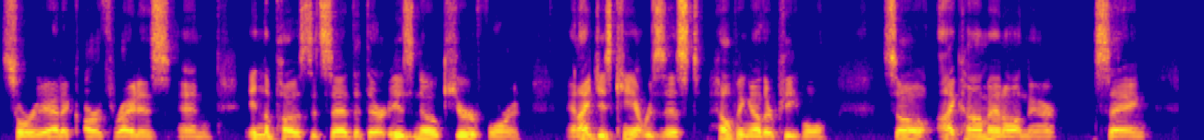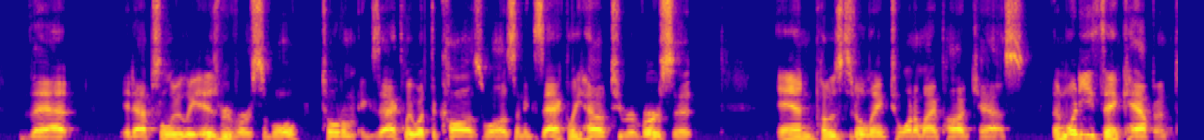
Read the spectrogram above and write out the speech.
psoriatic arthritis and in the post it said that there is no cure for it and I just can't resist helping other people. So I comment on there saying that it absolutely is reversible told him exactly what the cause was and exactly how to reverse it and posted a link to one of my podcasts. And what do you think happened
